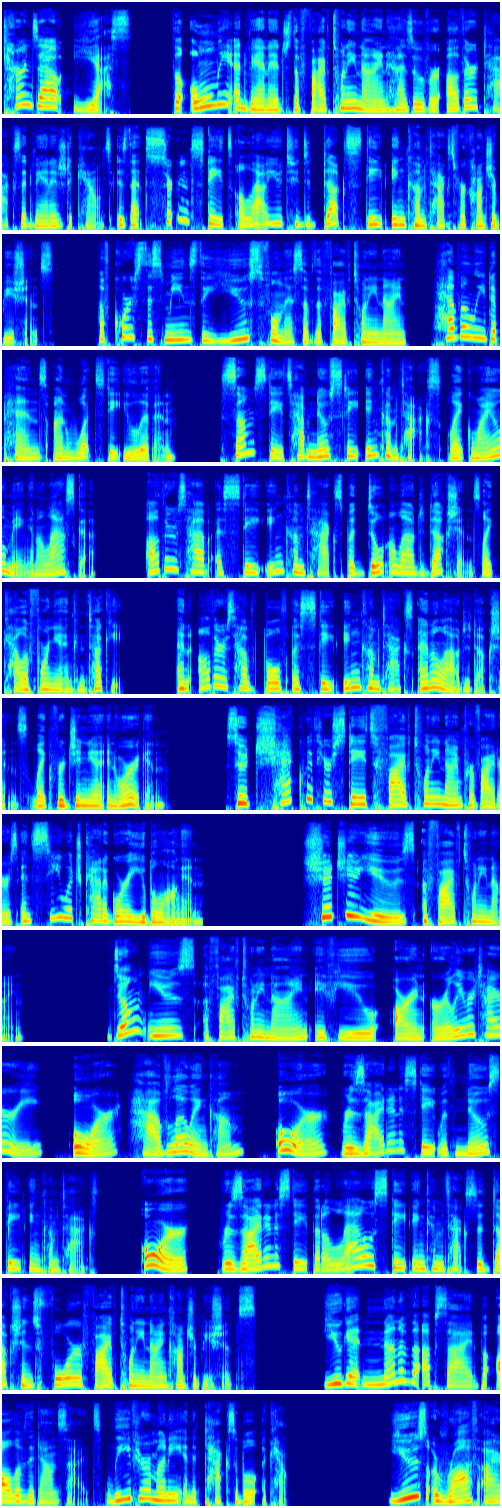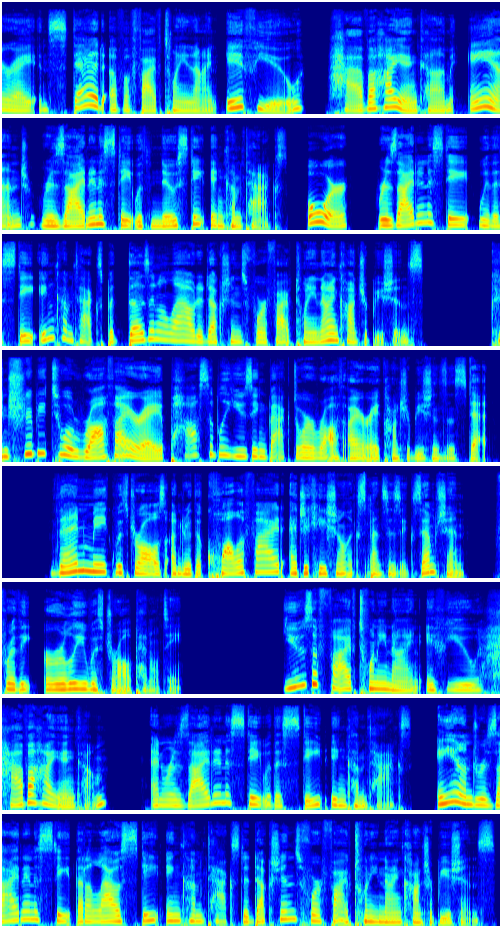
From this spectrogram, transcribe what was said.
Turns out, yes. The only advantage the 529 has over other tax advantaged accounts is that certain states allow you to deduct state income tax for contributions. Of course, this means the usefulness of the 529 heavily depends on what state you live in. Some states have no state income tax, like Wyoming and Alaska, Others have a state income tax but don't allow deductions, like California and Kentucky. And others have both a state income tax and allow deductions, like Virginia and Oregon. So check with your state's 529 providers and see which category you belong in. Should you use a 529? Don't use a 529 if you are an early retiree or have low income or reside in a state with no state income tax or reside in a state that allows state income tax deductions for 529 contributions. You get none of the upside, but all of the downsides. Leave your money in a taxable account. Use a Roth IRA instead of a 529 if you have a high income and reside in a state with no state income tax, or reside in a state with a state income tax but doesn't allow deductions for 529 contributions contribute to a Roth IRA, possibly using backdoor Roth IRA contributions instead. Then make withdrawals under the qualified educational expenses exemption for the early withdrawal penalty. Use a 529 if you have a high income and reside in a state with a state income tax and reside in a state that allows state income tax deductions for 529 contributions.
